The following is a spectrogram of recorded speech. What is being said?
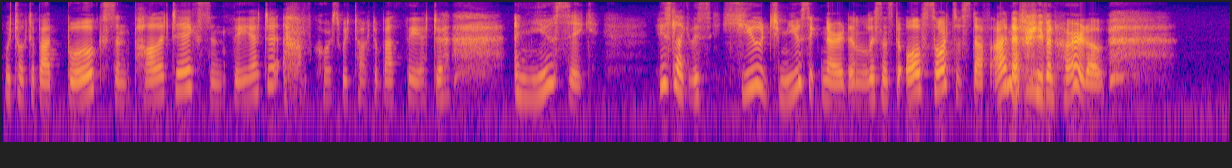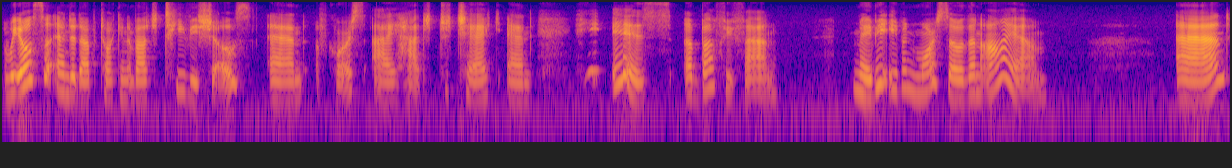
We talked about books and politics and theater. Of course, we talked about theater and music. He's like this huge music nerd and listens to all sorts of stuff I never even heard of we also ended up talking about TV shows, and of course, I had to check, and he is a Buffy fan. Maybe even more so than I am. And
